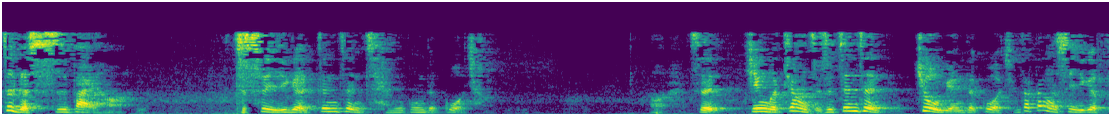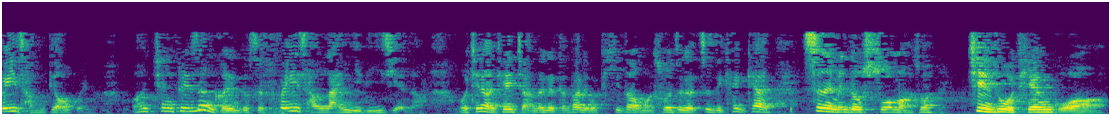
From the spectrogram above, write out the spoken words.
这个失败哈，只是一个真正成功的过程。啊，是经过这样子，是真正救援的过程。这当然是一个非常吊诡的，完全对任何人都是非常难以理解的。我前两天讲那个讲道理，我提到嘛，说这个自己看看圣人们都说嘛，说进入天国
